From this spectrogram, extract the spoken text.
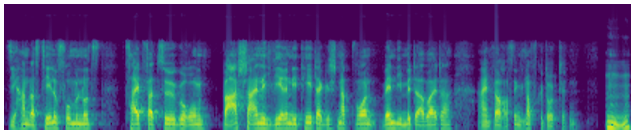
Sie haben das Telefon benutzt. Zeitverzögerung. Wahrscheinlich wären die Täter geschnappt worden, wenn die Mitarbeiter einfach auf den Knopf gedrückt hätten. Mhm.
